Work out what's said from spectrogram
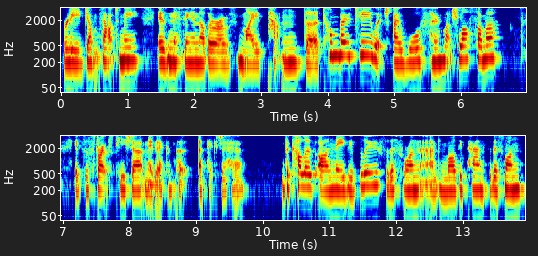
really jumps out to me, is knitting another of my pattern, the Tombow tee, which I wore so much last summer. It's a striped t-shirt, maybe I can put a picture here. The colours are navy blue for this one and marzipan for this one.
